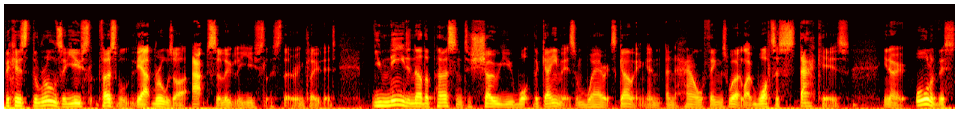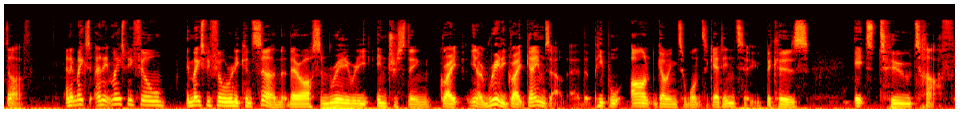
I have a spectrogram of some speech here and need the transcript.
because the rules are useless. First of all, the app rules are absolutely useless that are included. You need another person to show you what the game is and where it's going and, and how things work, like what a stack is, you know, all of this stuff. And it makes and it makes me feel it makes me feel really concerned that there are some really, really interesting, great, you know, really great games out there that people aren't going to want to get into because it's too tough.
